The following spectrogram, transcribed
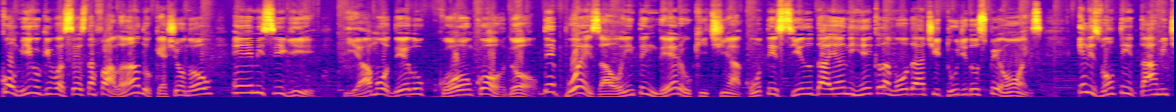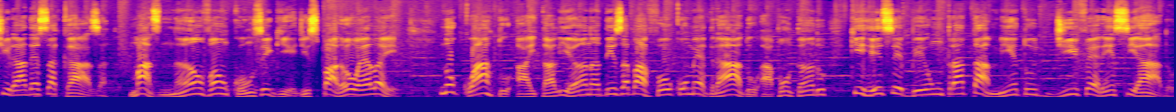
Comigo que você está falando? Questionou MC Gui. E a modelo concordou. Depois, ao entender o que tinha acontecido, Daiane reclamou da atitude dos peões. Eles vão tentar me tirar dessa casa, mas não vão conseguir, disparou ela aí. No quarto, a italiana desabafou com Medrado, apontando que recebeu um tratamento diferenciado.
